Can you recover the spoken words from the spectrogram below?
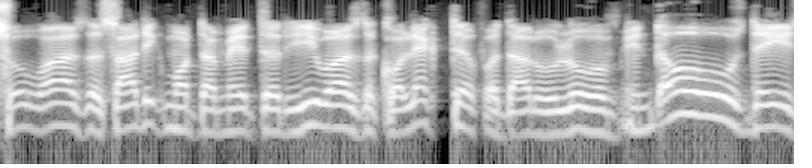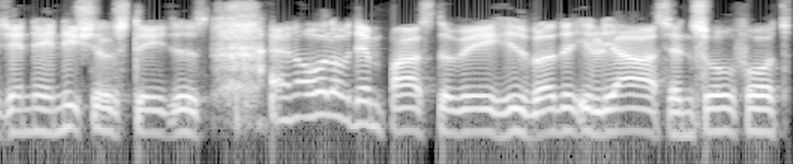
so was the Sadiq Mota Meter. He was the collector for Darul in those days, in the initial stages. And all of them passed away. His brother Ilyas and so forth.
